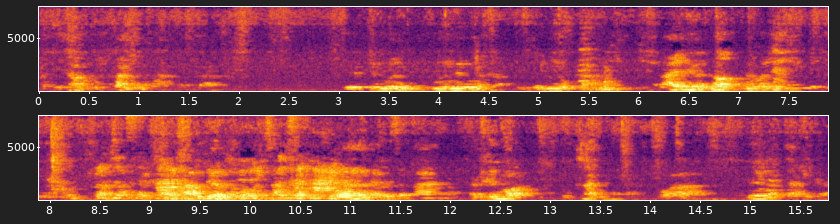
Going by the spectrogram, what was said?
ปฏิธรรมทุกท่านนะครับคือเป็นมือมือหนึ่งนะครับที่จะมีโอกาสหลายเดือนเนาะในวันนี้สองสามเดือนเราบอกสามเออในพฤษภาก็คือหอดทุกท่านเพราะว่าเนื่องอาจารย์กจะ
